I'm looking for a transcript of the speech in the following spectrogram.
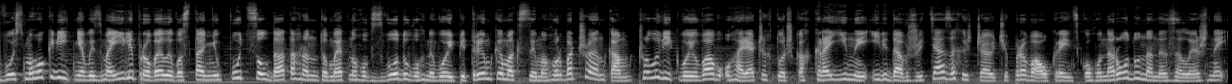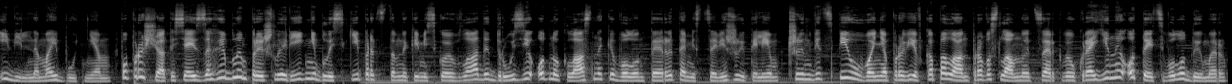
8 квітня в Ізмаїлі провели в останню путь солдата гранатометного взводу вогневої підтримки Максима Горбаченка. Чоловік воював у гарячих точках країни і віддав життя, захищаючи права українського народу на незалежне і вільне майбутнє. Попрощатися із загиблим прийшли рідні, близькі представники міської влади, друзі, однокласники, волонтери та місцеві жителі. Чин відспівування провів капелан Православної церкви України отець Володимир.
